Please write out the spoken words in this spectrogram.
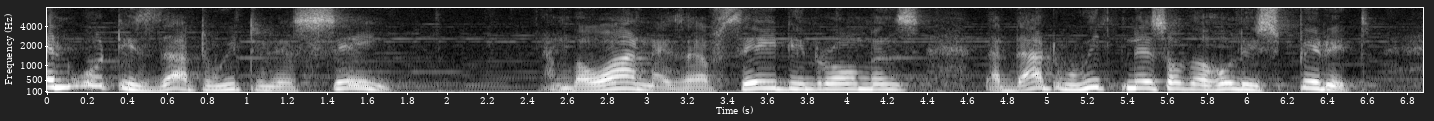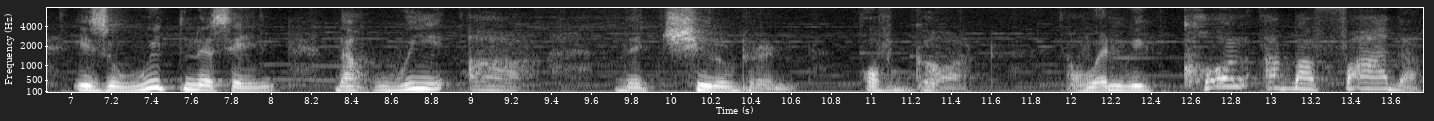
And what is that witness saying? Number one, as I've said in Romans, that that witness of the Holy Spirit is witnessing that we are the children of God. And when we call Abba Father,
